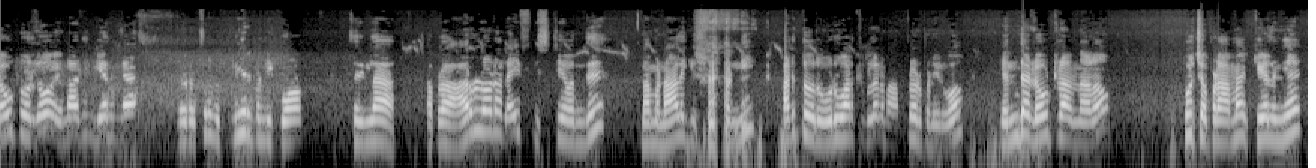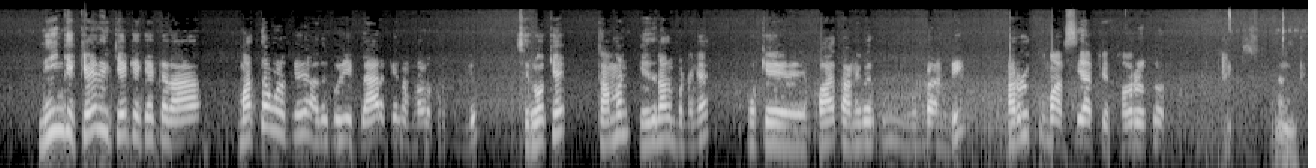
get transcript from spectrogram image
டவுட் வருதோ எல்லாத்தையும் கேளுங்க. இவரை வச்சு நம்ம கிளியர் பண்ணிக்குவோம். சரிங்களா? அப்புறம் அருளோட லைஃப் ஹிஸ்ட்ரியை வந்து நம்ம நாளைக்கு ஷூட் பண்ணி அடுத்த ஒரு ஒரு வாரத்துக்குள்ள நம்ம அப்லோட் பண்ணிடுவோம். எந்த டவுட்டில் இருந்தாலும் கூச்சப்படாமல் கேளுங்க. நீங்கள் கேள்வி கேட்க கேட்கதான் மற்றவங்களுக்கு அதுக்குரிய கிளாரிட்டி நம்மளால கொடுக்க முடியும். சரி ஓகே கமெண்ட் எதுனாலும் பண்ணுங்க. ஓகே பார்த்த அனைவருக்கும் ரொம்ப நன்றி. அருள்குமார் சிஆர்பிஎஃப் அவர்களுக்கும் நன்றி.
